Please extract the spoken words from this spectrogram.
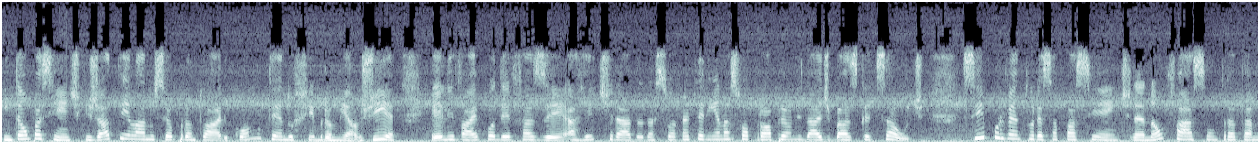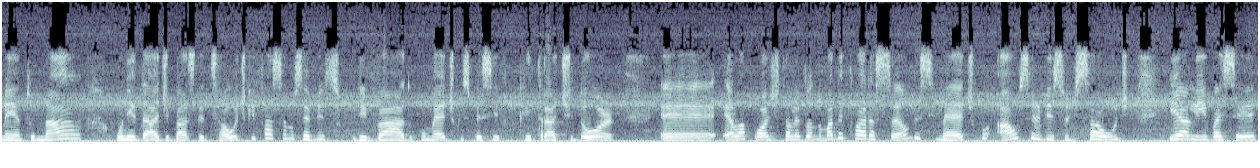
Então, o paciente que já tem lá no seu prontuário como tendo fibromialgia, ele vai poder fazer a retirada da sua carteirinha na sua própria unidade básica de saúde. Se porventura essa paciente né, não faça um tratamento na unidade básica de saúde, que faça no serviço privado, com um médico específico que trate dor, é, ela pode estar levando uma declaração desse médico ao serviço de saúde e ali vai ser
